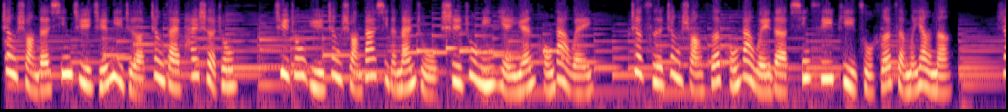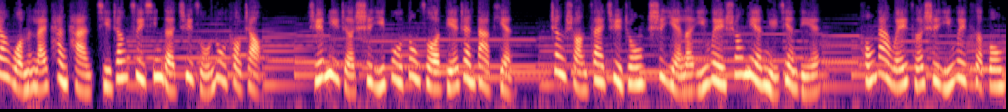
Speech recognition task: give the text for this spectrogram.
郑爽的新剧《绝密者》正在拍摄中，剧中与郑爽搭戏的男主是著名演员佟大为。这次郑爽和佟大为的新 CP 组合怎么样呢？让我们来看看几张最新的剧组路透照。《绝密者》是一部动作谍战大片，郑爽在剧中饰演了一位双面女间谍，佟大为则是一位特工。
